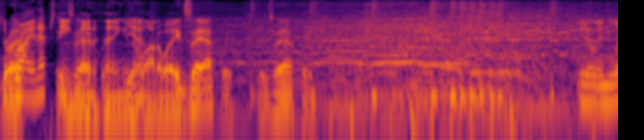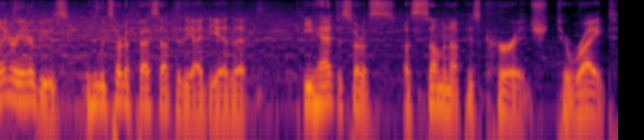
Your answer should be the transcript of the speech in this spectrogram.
It's a. Brian Epstein kind of Exactly. thing in Yeah. a lot of ways. Exactly. Exactly. You know, in later interviews, he would sort of fess up to the idea that he had to sort of uh, summon up his courage to write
